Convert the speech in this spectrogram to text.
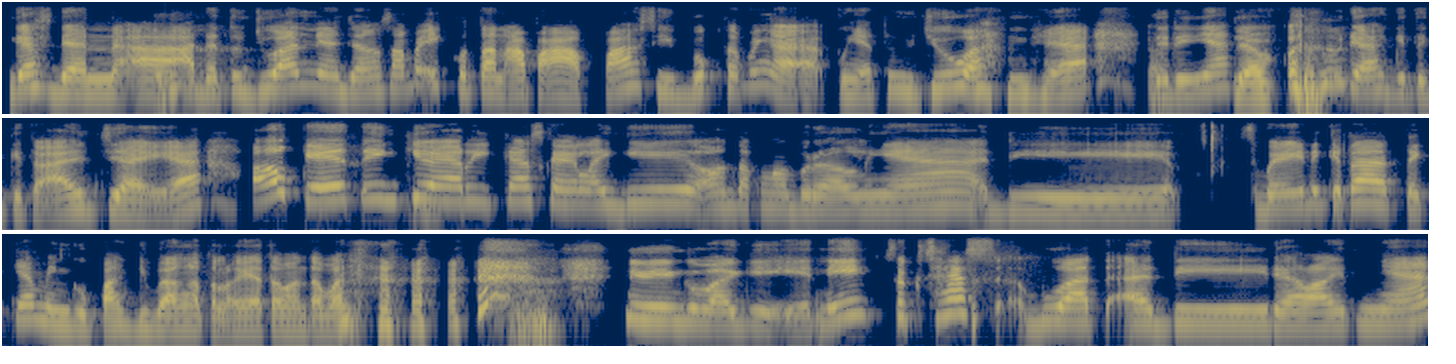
gas dan uh, ada tujuannya. Jangan sampai ikutan apa-apa, sibuk tapi nggak punya tujuan ya. Jadinya Yap. udah gitu-gitu aja ya. Oke, thank you Erika sekali lagi untuk ngobrolnya di sebenarnya ini kita take-nya minggu pagi banget loh ya teman-teman. di minggu pagi ini sukses buat uh, di Deloitte-nya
